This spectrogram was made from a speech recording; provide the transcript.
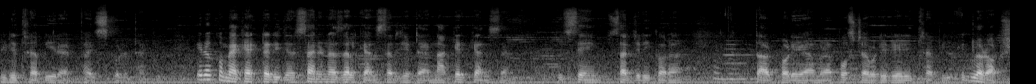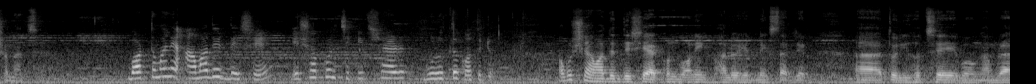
রেডিওথেরাপির অ্যাডভাইস করে থাকি। এরকম এক একটা রিজন স্যারিনাজাল ক্যান্সার যেটা নাকের ক্যান্সার সেম সার্জারি করা তারপরে আমরা পোস্টাবডি রেডিওথেরাপি এগুলোর অপশন আছে। বর্তমানে আমাদের দেশে এ সকল চিকিৎসার গুরুত্ব কতটুকু? অবশ্যই আমাদের দেশে এখন অনেক ভালো হেডনেক সার্জন তৈরি হচ্ছে এবং আমরা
